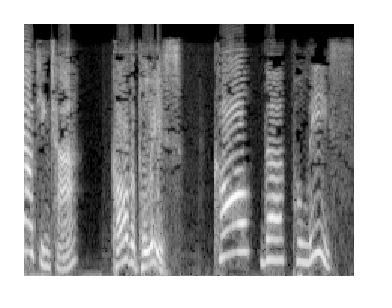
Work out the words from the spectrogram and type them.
叫警察。Call the police. Call the police.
